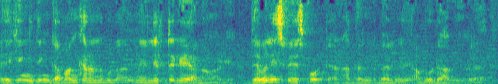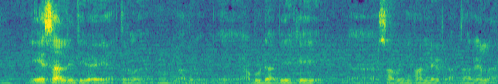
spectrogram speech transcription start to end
ඒකින් ඉතින් ගමන් කරන්න පුලන් මේ ලිට් එක යනවාගේ දෙවනි ස්පේස් පෝට්ය හදන්න බැලුවේ අබුඩාවිවල ඒ සල්ලි ටික ඇතරම අබුඩාබිය එක සබින් පන්ඩෙට කතා කරලා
